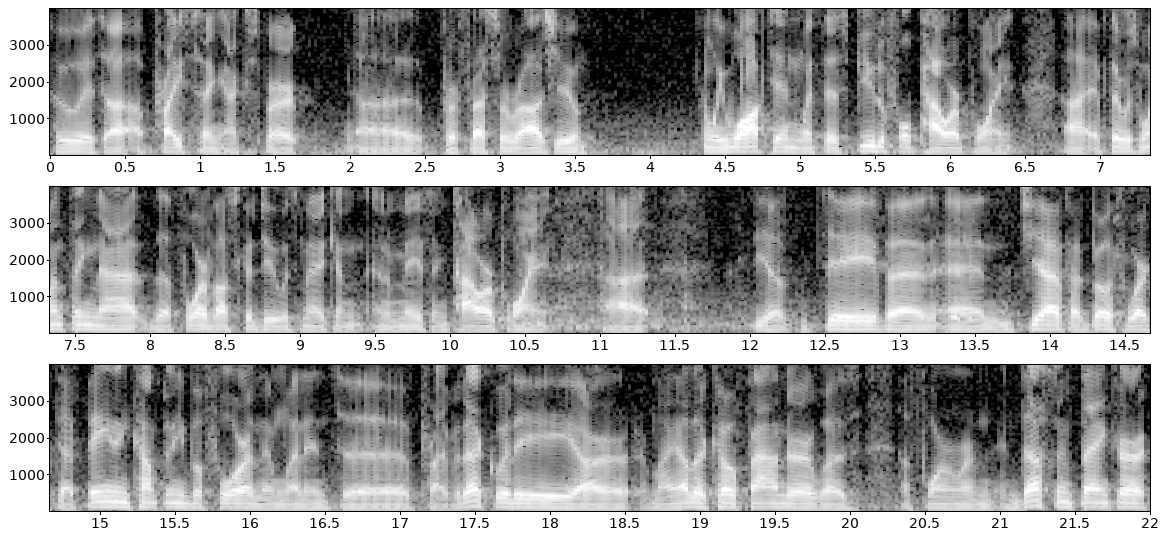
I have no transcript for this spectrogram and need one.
who is a, a pricing expert, uh, Professor Raju. And we walked in with this beautiful PowerPoint. Uh, if there was one thing that the four of us could do was make an, an amazing PowerPoint. Uh, yeah, Dave and, and Jeff had both worked at Bain and Company before and then went into private equity. Our, my other co-founder was a former investment banker.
